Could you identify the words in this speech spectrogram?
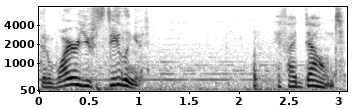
Then why are you stealing it? If I don't,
